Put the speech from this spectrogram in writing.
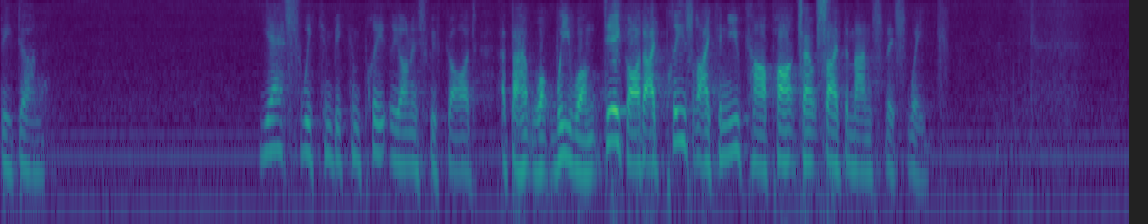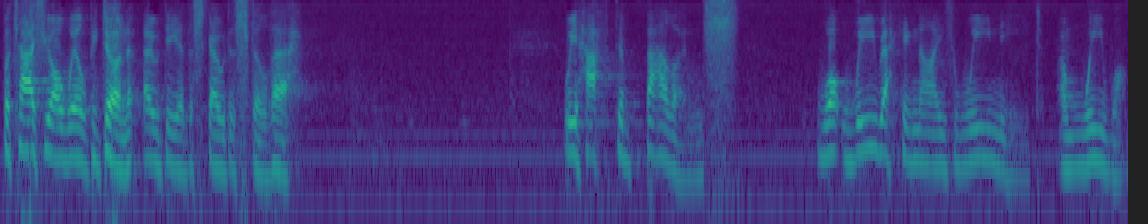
be done. yes, we can be completely honest with God about what we want. Dear God, I'd please like a new car parked outside the manse this week. But as your will be done, oh dear, the Skoda's still there. We have to balance what we recognize we need and we want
